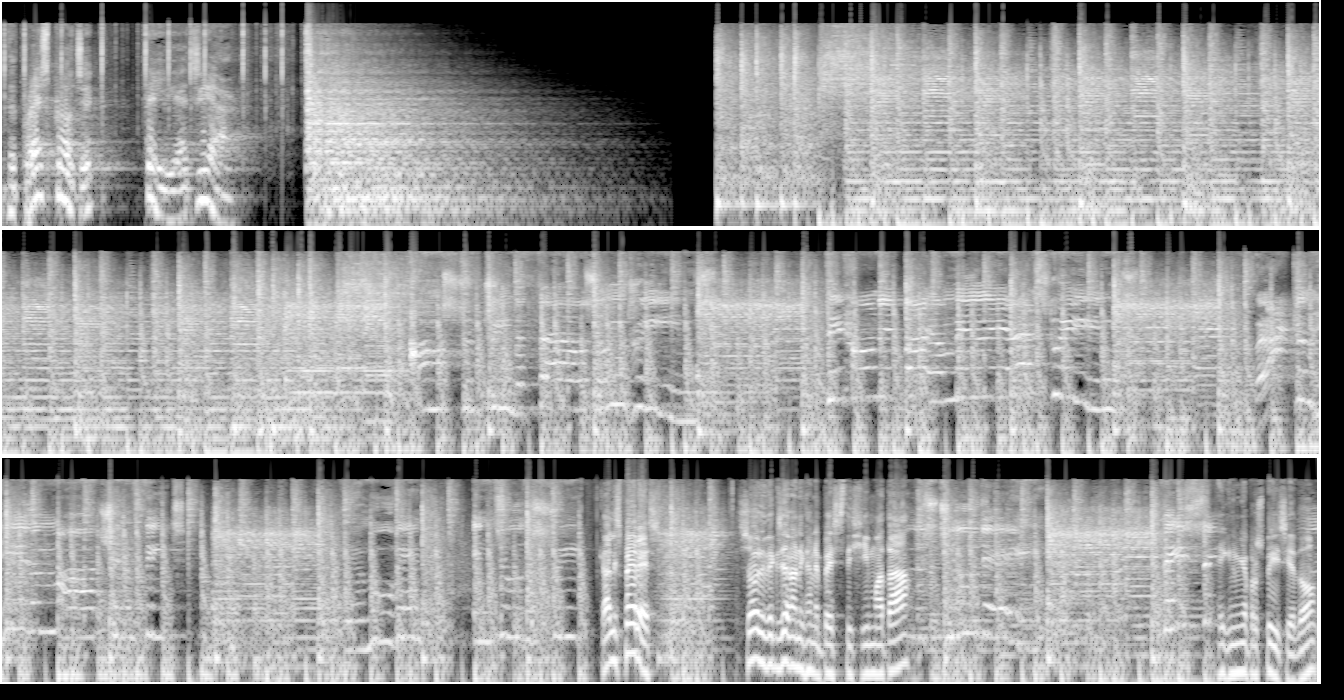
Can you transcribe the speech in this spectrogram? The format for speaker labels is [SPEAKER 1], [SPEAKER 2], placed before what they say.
[SPEAKER 1] thepressproject.gr
[SPEAKER 2] street
[SPEAKER 3] Καλησπέρες. Sorry, δεν ξέρω αν είχαν πέσει στοιχήματα.
[SPEAKER 2] today. They say
[SPEAKER 3] Έγινε μια προσποίηση εδώ.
